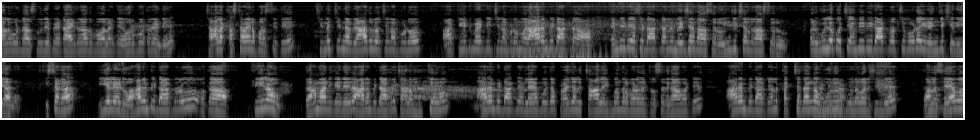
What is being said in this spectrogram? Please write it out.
నల్గొండ సూర్యాపేట హైదరాబాద్ పోవాలంటే ఎవరు పోతారండి? చాలా కష్టమైన పరిస్థితి. చిన్న చిన్న వ్యాధులు వచ్చినప్పుడు ఆ ట్రీట్మెంట్ ఇచ్చినప్పుడు మరి ఆర్ఎంపీ డాక్టర్ ఎంబీబీఎస్ డాక్టర్లు మెడిసిన్ రాస్తారు ఇంజక్షన్లు రాస్తారు. మరి ఊళ్ళోకి వచ్చి ఎంబీబీ డాక్టర్ వచ్చి కూడా ఇక్కడ ఇంజక్షన్ ఇవ్వాలి ఇస్తాడా? ఇయ్యలేడు. ఆర్ఎంపీ డాక్టరు ఒక కీలం గ్రామానికి అనేది ఆర్ఎంపీ డాక్టర్ చాలా ముఖ్యము. ఆర్ఎంపీ డాక్టర్ లేకపోతే ప్రజలు చాలా ఇబ్బందులు పడవలసి వస్తుంది కాబట్టి ఆర్ఎంపీ డాక్టర్లు ఖచ్చితంగా ఊరూరికి ఉండవలసిందే. వాళ్ళ సేవ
